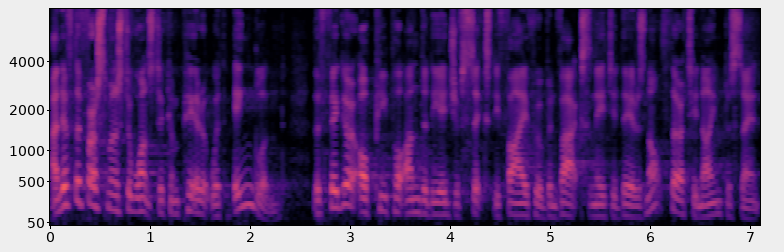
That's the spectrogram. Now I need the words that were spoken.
And if the First Minister wants to compare it with England, The figure of people under the age of 65 who have been vaccinated there is not 39%,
